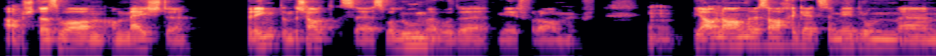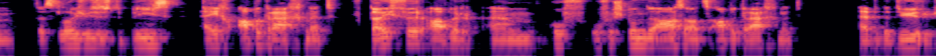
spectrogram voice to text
Aber es ist das, was am, am meisten bringt und das ist halt das, das Volumen, das mir vor allem hilft. Mhm. Bei allen anderen Sachen geht es dann mehr darum, ähm, dass logischerweise ist der Preis eigentlich abgerechnet tiefer, aber ähm, auf, auf einen Stundenansatz abgerechnet eben der teurer.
